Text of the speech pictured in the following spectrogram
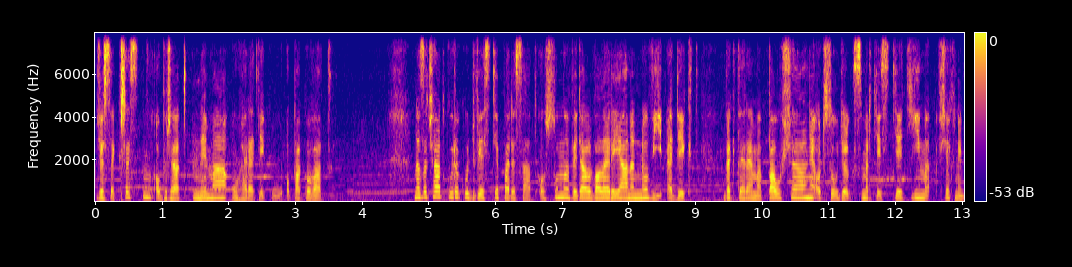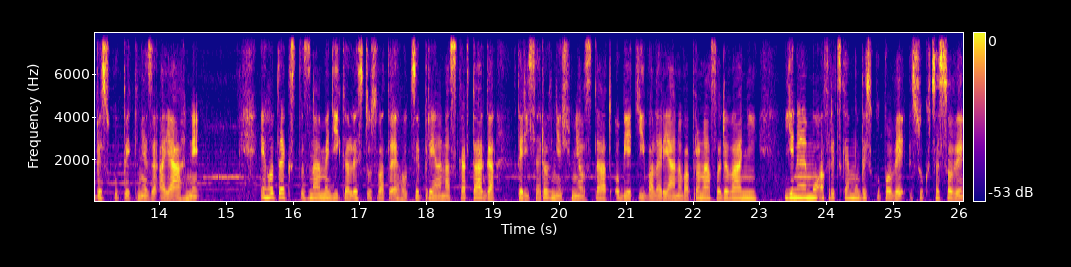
že se křestní obřad nemá u heretiků opakovat. Na začátku roku 258 vydal Valerián nový edikt, ve kterém paušálně odsoudil k smrti stětím všechny biskupy, kněze a jáhny. Jeho text známe díky listu svatého Cypriana z Kartága, který se rovněž měl stát obětí Valeriánova pronásledování jinému africkému biskupovi Sukcesovi.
